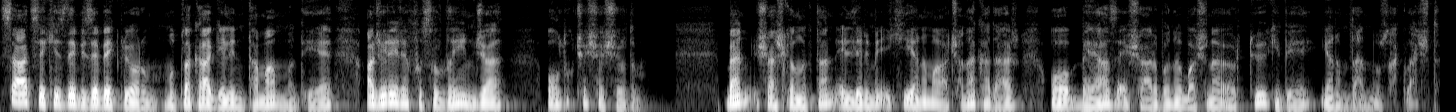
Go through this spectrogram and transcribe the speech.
saat sekizde bize bekliyorum mutlaka gelin tamam mı diye aceleyle fısıldayınca oldukça şaşırdım. Ben şaşkınlıktan ellerimi iki yanıma açana kadar o beyaz eşarbını başına örttüğü gibi yanımdan uzaklaştı.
